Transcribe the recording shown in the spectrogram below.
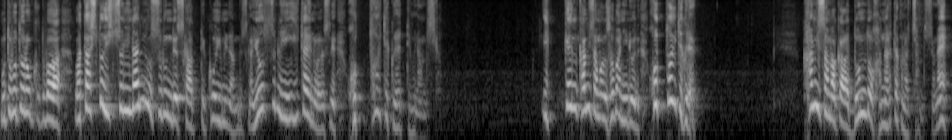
もともとの言葉は「私と一緒に何をするんですか?」ってこういう意味なんですが要するに言いたいのはですねほっといてくれって意味なんですよ。一見神様のそばにいるようでほっといてくれ神様からどんどん離れたくなっちゃうんですよね。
